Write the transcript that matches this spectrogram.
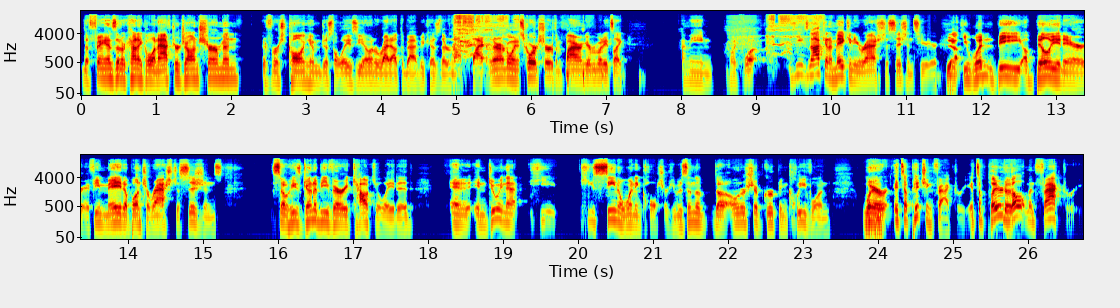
the fans that are kind of going after John Sherman, if we're calling him just a lazy owner right out the bat because they're not firing, they're not going scorched earth and firing everybody. It's like, I mean, like what? He's not going to make any rash decisions here. Yeah. He wouldn't be a billionaire if he made a bunch of rash decisions. So he's going to be very calculated. And in doing that, he he's seen a winning culture. He was in the, the ownership group in Cleveland where mm-hmm. it's a pitching factory, it's a player development factory.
